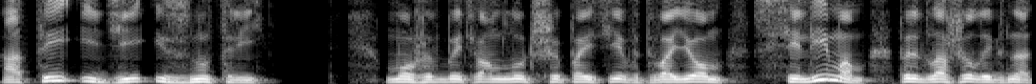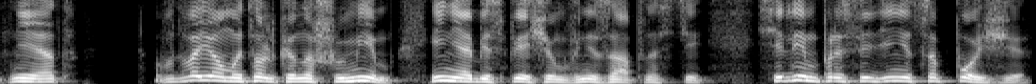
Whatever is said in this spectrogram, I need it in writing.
«а ты иди изнутри». «Может быть, вам лучше пойти вдвоем с Селимом?» — предложил Игнат. «Нет». Вдвоем мы только нашумим и не обеспечим внезапности. Селим присоединится позже,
